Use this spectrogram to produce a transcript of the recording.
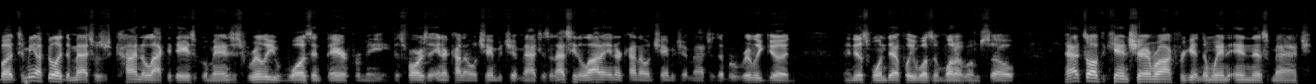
But to me, I feel like the match was kind of lackadaisical, man. It just really wasn't there for me as far as the Intercontinental Championship matches. And I've seen a lot of Intercontinental Championship matches that were really good and this one definitely wasn't one of them. So, hats off to Ken Shamrock for getting the win in this match.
